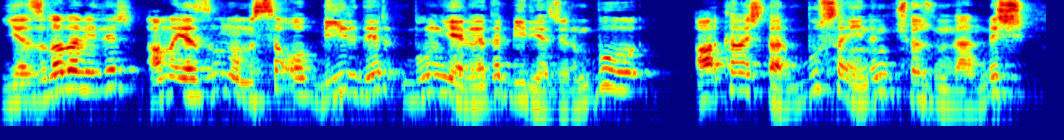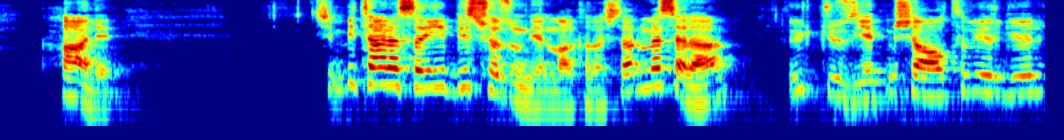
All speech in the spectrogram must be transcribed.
yazılabilir ama yazılmamışsa o 1'dir. Bunun yerine de 1 yazıyorum. Bu arkadaşlar bu sayının çözümlenmiş hali. Şimdi bir tane sayıyı biz çözümleyelim arkadaşlar. Mesela 376 virgül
